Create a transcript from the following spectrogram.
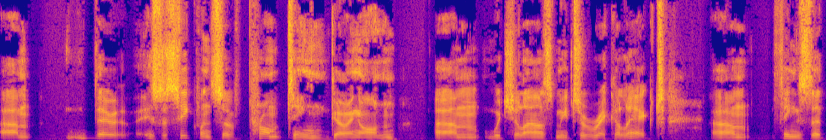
um, there is a sequence of prompting going on, um, which allows me to recollect um, things that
